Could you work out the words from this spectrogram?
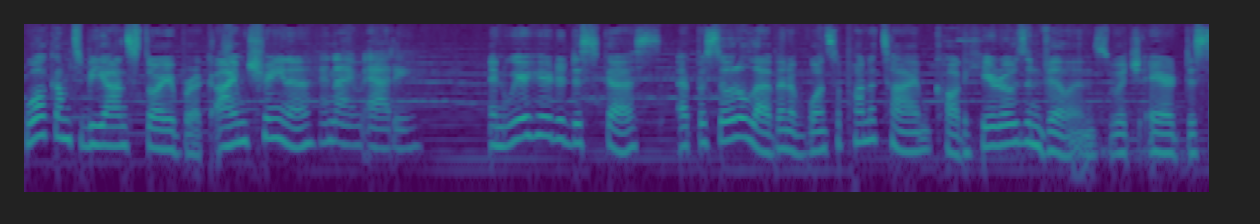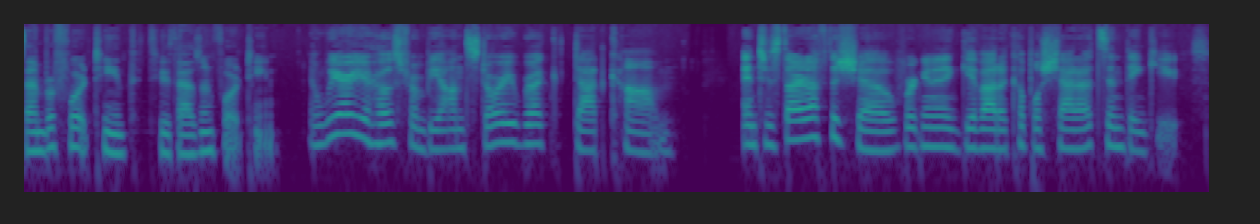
Welcome to Beyond Storybrooke. I'm Trina. And I'm Addie. And we're here to discuss episode 11 of Once Upon a Time called Heroes and Villains, which aired December 14th, 2014. And we are your hosts from BeyondStorybrooke.com. And to start off the show, we're going to give out a couple shout outs and thank yous.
